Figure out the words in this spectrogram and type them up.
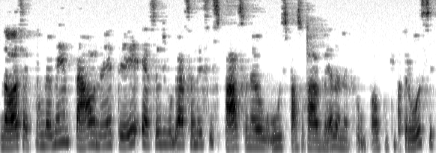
Nossa, é fundamental, né, ter essa divulgação nesse espaço, né, o, o Espaço Favela, né, foi um palco que trouxe,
